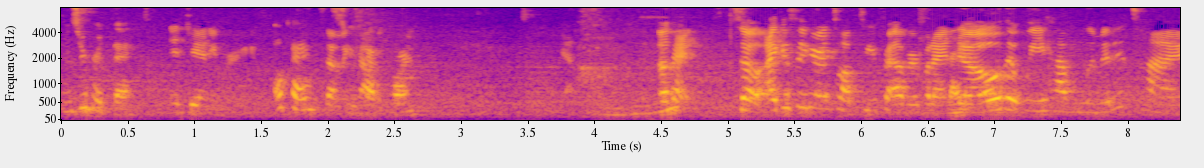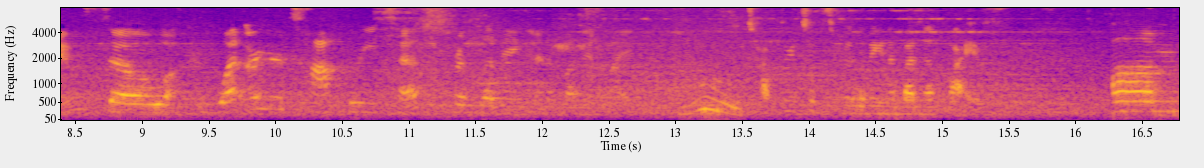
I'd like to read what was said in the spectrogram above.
When's your birthday? In January. Okay. So you're Capricorn. Yes. Mhm. Okay, so I can sit here and talk to you forever, but I know that we have limited time. So, what are your top three tips for living an abundant life? Ooh, top three tips for living an abundant life. Um,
